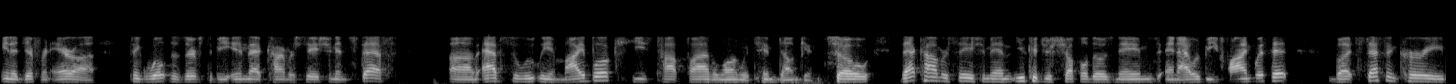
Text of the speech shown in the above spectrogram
in a different era. I think Wilt deserves to be in that conversation. And Steph, um, absolutely in my book, he's top five along with Tim Duncan. So that conversation, man, you could just shuffle those names and I would be fine with it. But Stephen Curry,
